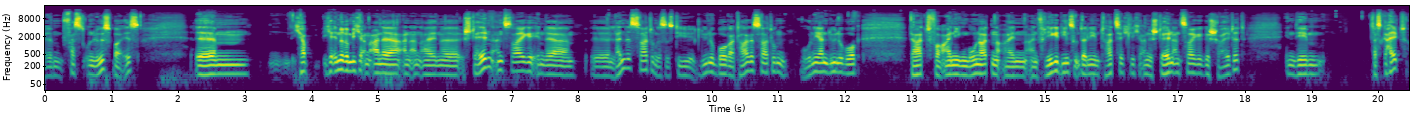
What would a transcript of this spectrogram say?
ähm, fast unlösbar ist. Ähm, ich habe, ich erinnere mich an eine an, an eine Stellenanzeige in der äh, Landeszeitung, das ist die Lüneburger Tageszeitung, ich wohne ja in Lüneburg. Da hat vor einigen Monaten ein, ein Pflegedienstunternehmen tatsächlich eine Stellenanzeige geschaltet, in dem das Gehalt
